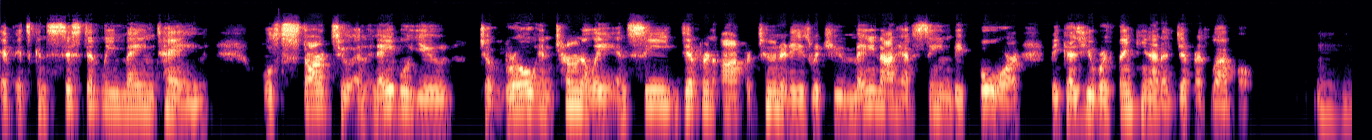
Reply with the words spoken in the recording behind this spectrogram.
if it's consistently maintained, will start to enable you to grow internally and see different opportunities which you may not have seen before because you were thinking at a different level. Mm-hmm.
